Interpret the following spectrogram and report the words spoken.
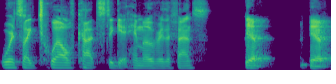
Where it's like twelve cuts to get him over the fence. Yep. Yep.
